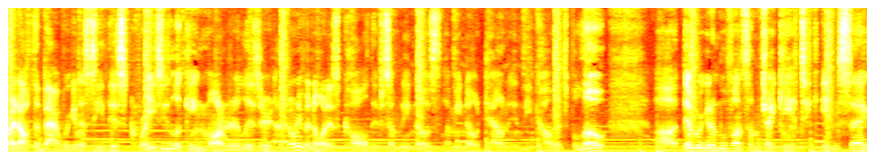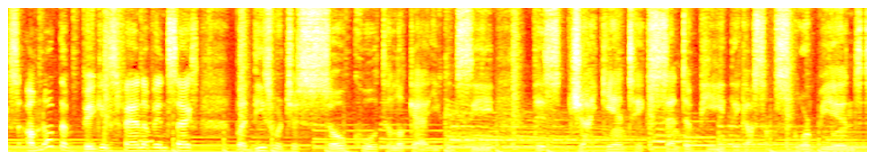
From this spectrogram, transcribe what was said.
Right off the bat, we're gonna see this crazy looking monitor lizard. I don't even know what it's called. If somebody knows, let me know down in the comments below. Uh, then we're gonna move on some gigantic insects. I'm not the biggest fan of insects, but these were just so cool to look at. You can see this gigantic centipede. They got some scorpions,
